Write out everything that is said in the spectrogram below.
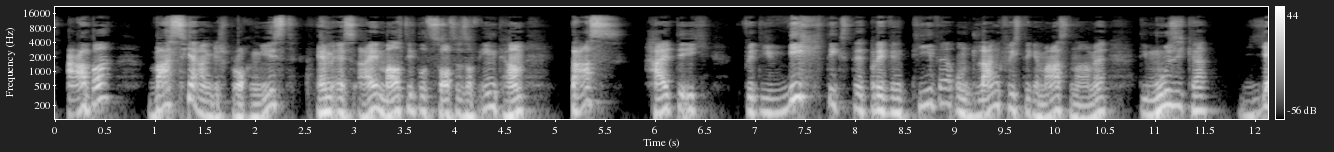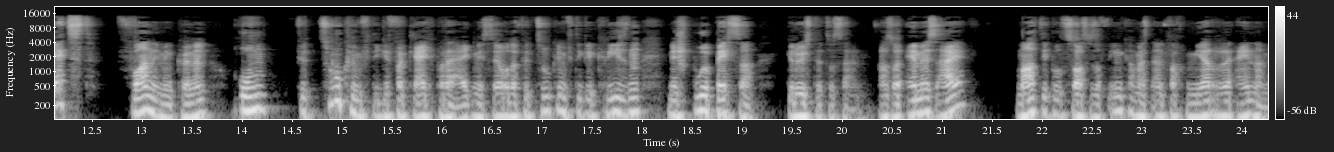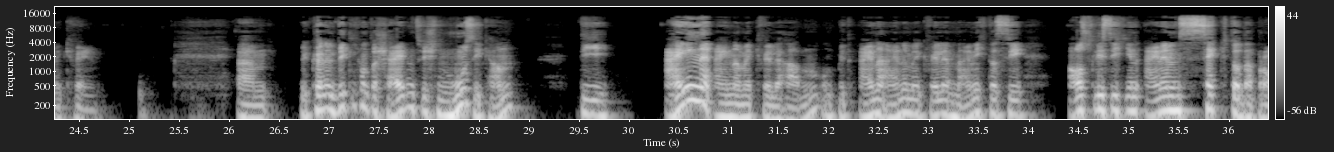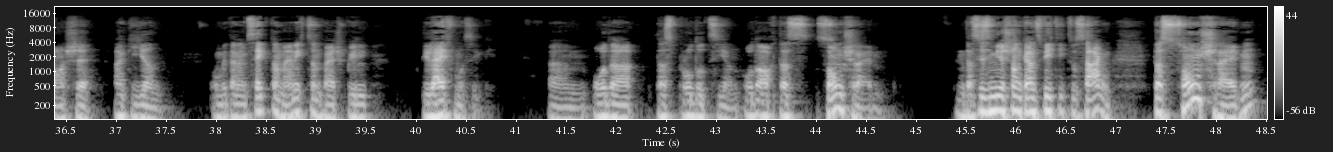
Aber was hier angesprochen ist, MSI, Multiple Sources of Income, das halte ich für die wichtigste präventive und langfristige Maßnahme, die Musiker jetzt vornehmen können, um für zukünftige vergleichbare Ereignisse oder für zukünftige Krisen eine Spur besser gerüstet zu sein. Also MSI, Multiple Sources of Income, heißt einfach mehrere Einnahmequellen. Ähm, wir können wirklich unterscheiden zwischen Musikern, die eine Einnahmequelle haben, und mit einer Einnahmequelle meine ich, dass sie ausschließlich in einem Sektor der Branche agieren. Und mit einem Sektor meine ich zum Beispiel die Live-Musik ähm, oder das Produzieren oder auch das Songschreiben. Und das ist mir schon ganz wichtig zu sagen. Das Songschreiben,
